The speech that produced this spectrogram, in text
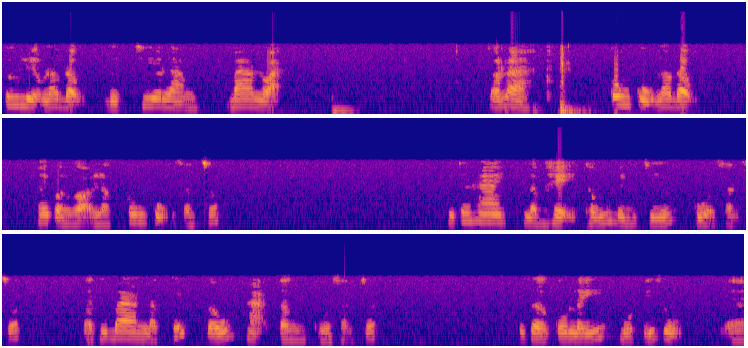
tư liệu lao động được chia làm ba loại. Đó là công cụ lao động, hay còn gọi là công cụ sản xuất. Thứ thứ hai là hệ thống bình chứa của sản xuất. Và thứ ba là kết cấu hạ tầng của sản xuất. Bây giờ cô lấy một ví dụ à,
